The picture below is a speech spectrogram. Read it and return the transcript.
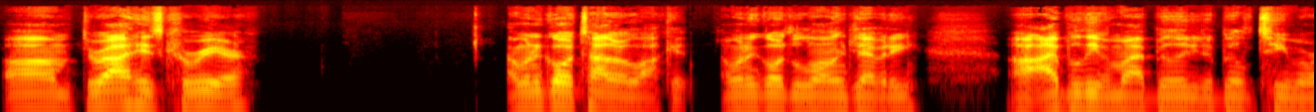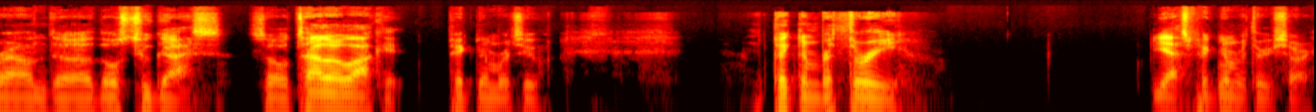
um, throughout his career. I'm gonna go with Tyler Lockett. I'm gonna go with the longevity. Uh, I believe in my ability to build a team around uh, those two guys. So Tyler Lockett, pick number two. Pick number three. Yes, pick number three. Sorry.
